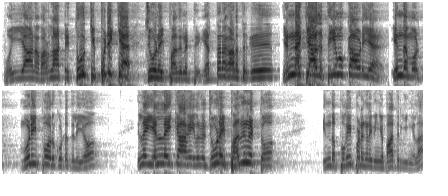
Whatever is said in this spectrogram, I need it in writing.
பொய்யான வரலாற்றை தூக்கி பிடிக்க ஜூலை பதினெட்டு. எத்தனை காலத்திற்கு? என்னைக்காவது திமுகவுடைய இந்த மொ- மொழிப்போர் கூட்டத்திலேயோ இல்லை எல்லைக்காக இவர்கள் ஜூலை பதினெட்டோ இந்த புகைப்படங்களை நீங்க பார்த்துருக்கீங்களா?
